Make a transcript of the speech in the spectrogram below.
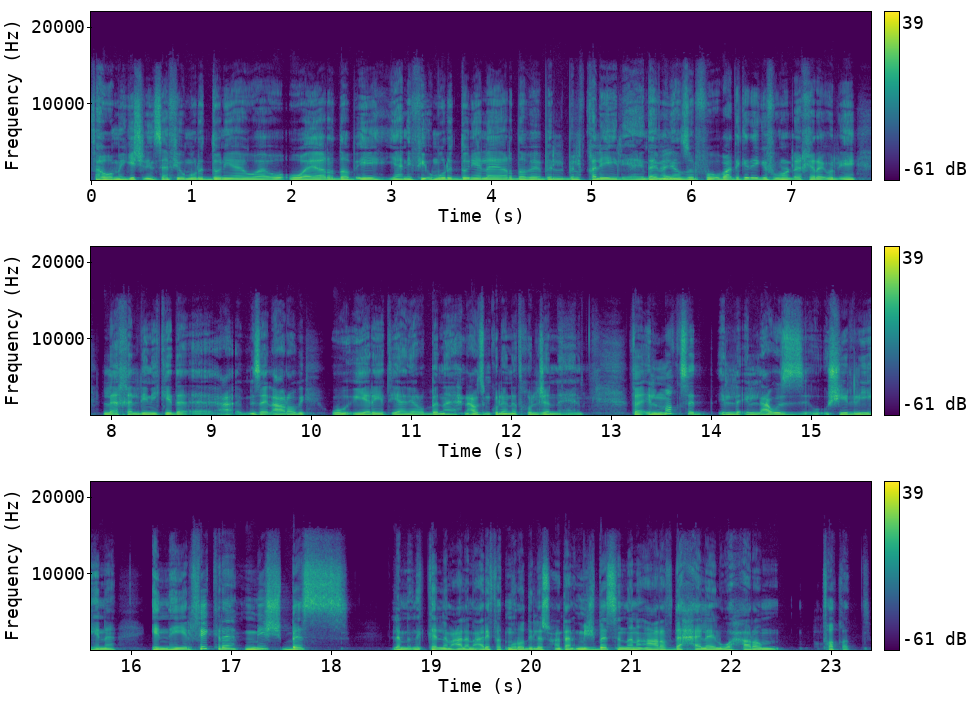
فهو ما يجيش الإنسان في أمور الدنيا و... ويرضى بإيه؟ يعني في أمور الدنيا لا يرضى بال... بالقليل. يعني دايما أيوة. ينظر فوق. وبعد كده يجي في أمور الاخره يقول إيه؟ لا خليني كده آه، زي الأعرابي. ويا ريت يعني ربنا إحنا عاوزين كلنا ندخل الجنة يعني. فالمقصد اللي عاوز أشير ليه هنا إن هي الفكرة مش بس لما بنتكلم على معرفة مراد الله سبحانه وتعالى مش بس إن أنا أعرف ده حلال وحرام فقط.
